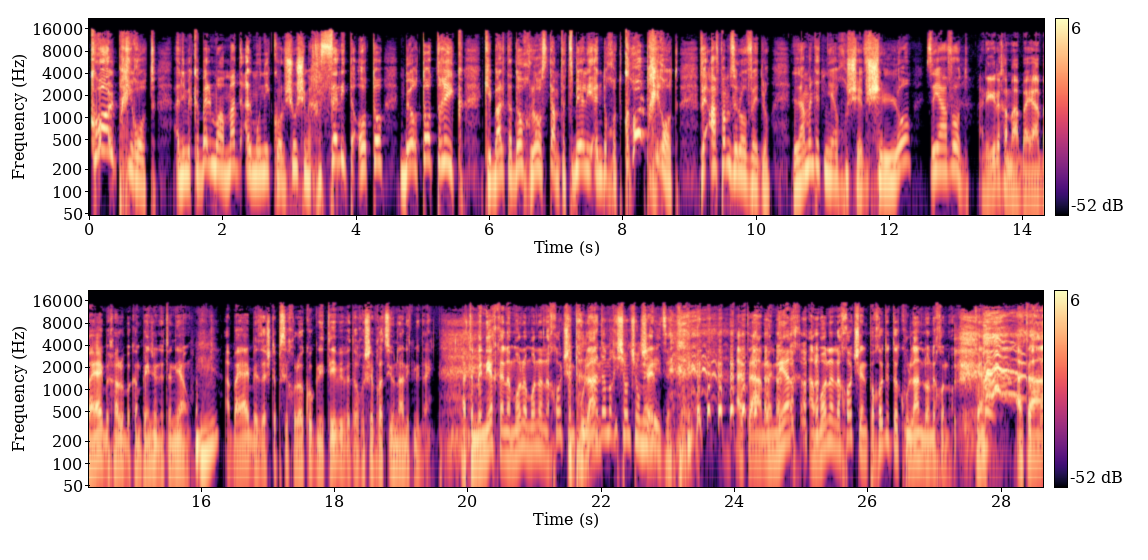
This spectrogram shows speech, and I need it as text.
כל בחירות אני מקבל מועמד אלמוני כלשהו שמכסה לי את האוטו באותו טריק. קיבלת דוח? לא סתם, תצביע לי, אין דוחות. כל בחירות, ואף פעם זה לא עובד לו. למה נתניהו חושב שלא זה יעבוד? אני אגיד לך מה הבעיה, הבעיה היא בכלל לא בקמפיין של נתניהו. הבעיה היא בזה שאתה פסיכולוג קוגניטיבי ואתה חושב רציונלית מדי. אתה מניח כאן המון המון הנחות שהן אתה לא כולן... האדם הראשון שאומר לי את זה. אתה מניח המון הנחות שהן פחות או יותר כולן לא נכונות, כן? אתה,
